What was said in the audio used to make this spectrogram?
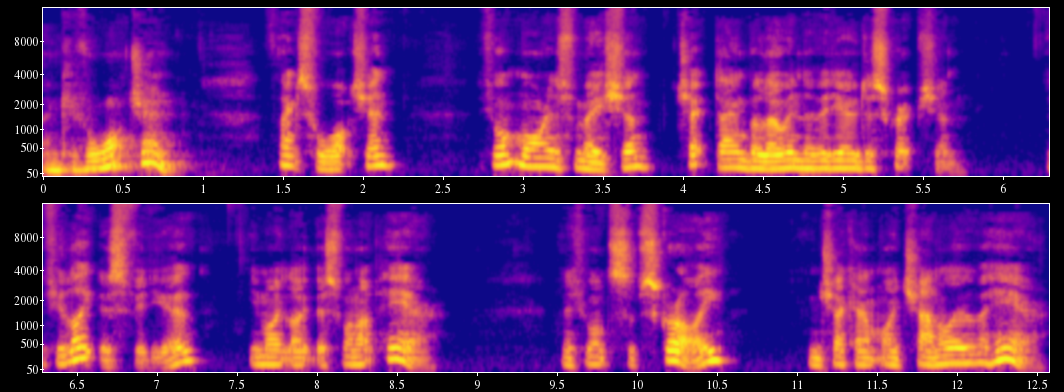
Thank you for watching. Thanks for watching. If you want more information, check down below in the video description. If you like this video, you might like this one up here. And if you want to subscribe, you can check out my channel over here.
